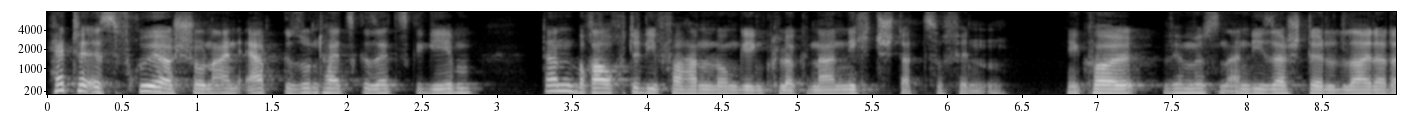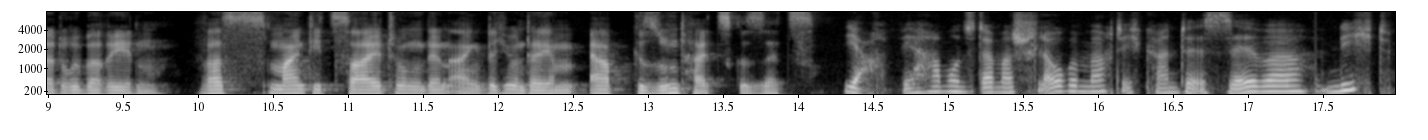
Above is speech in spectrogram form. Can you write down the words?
hätte es früher schon ein Erbgesundheitsgesetz gegeben, dann brauchte die Verhandlung gegen Klöckner nicht stattzufinden. Nicole, wir müssen an dieser Stelle leider darüber reden. Was meint die Zeitung denn eigentlich unter dem Erbgesundheitsgesetz? Ja, wir haben uns damals schlau gemacht. Ich kannte es selber nicht.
